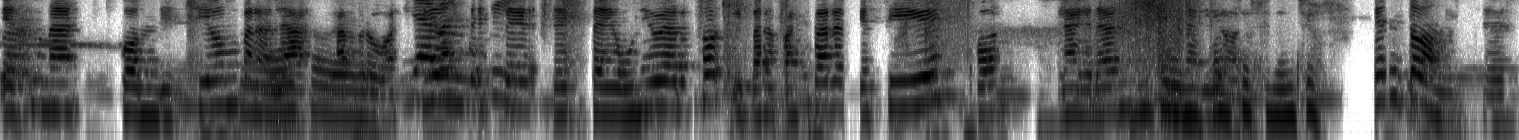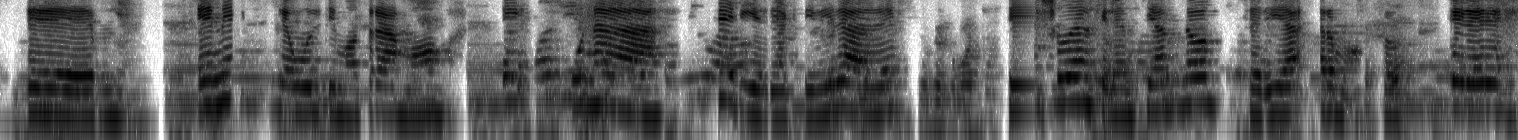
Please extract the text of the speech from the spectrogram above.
es una condición para la aprobación de este, de este universo y para pasar al que sigue con la gran finalidad. Entonces, eh, en este último tramo hay una serie de actividades que ayudan silenciando, sería hermoso. Eh,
